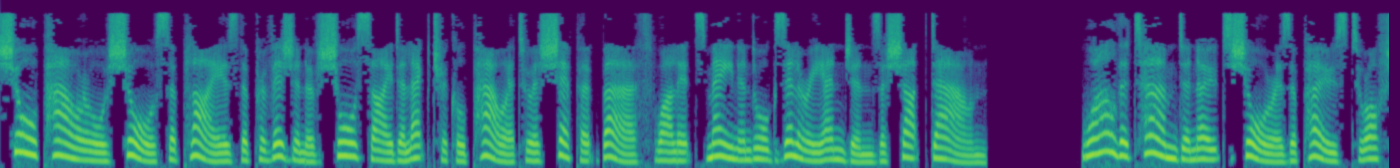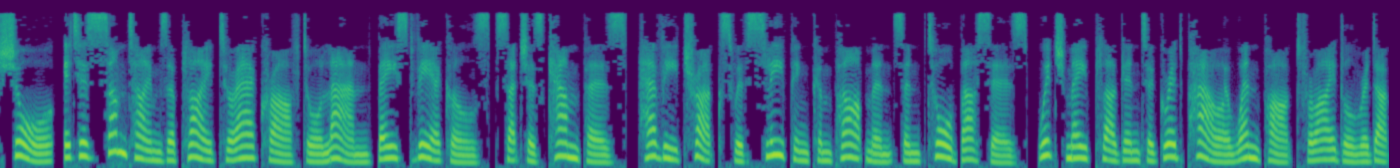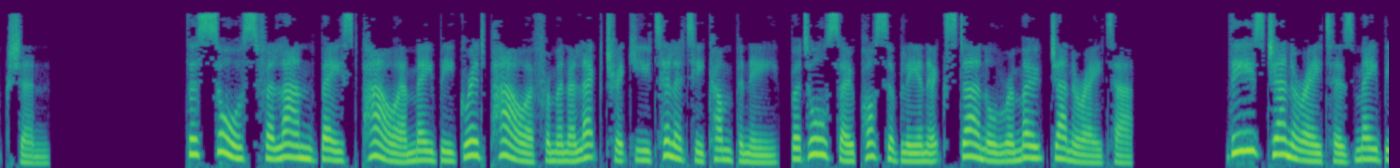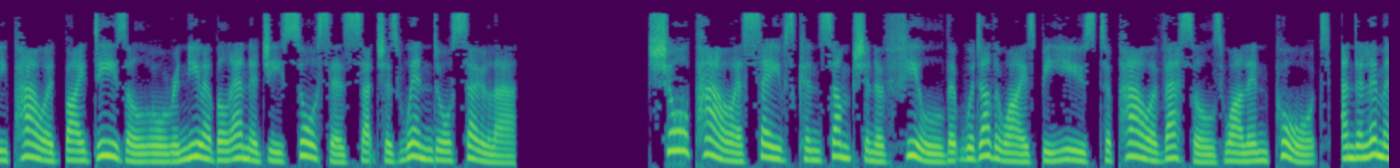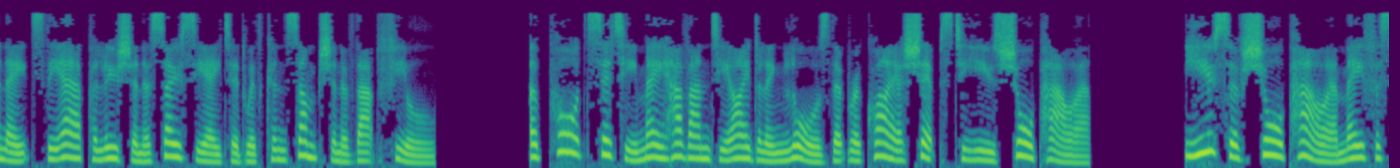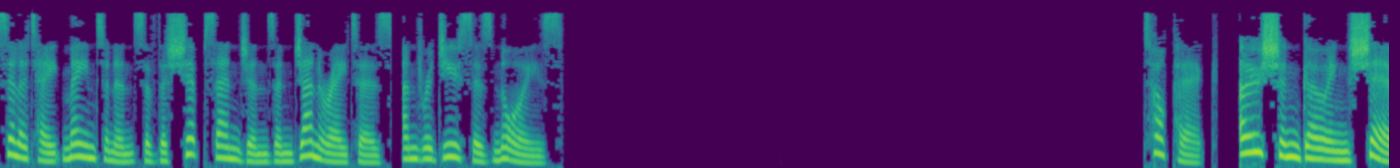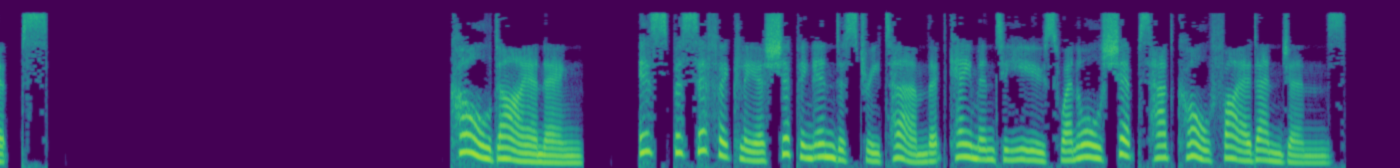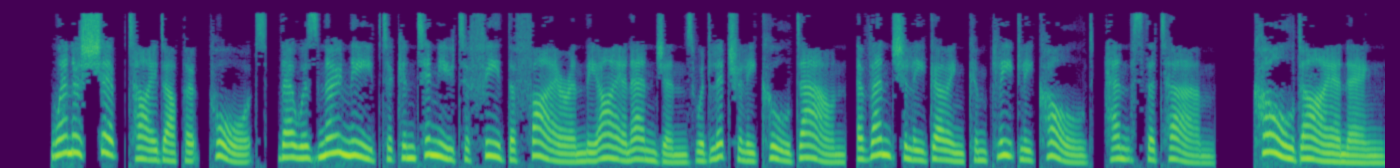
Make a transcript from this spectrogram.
Shore power or shore supply is the provision of shoreside electrical power to a ship at berth while its main and auxiliary engines are shut down. While the term denotes shore as opposed to offshore, it is sometimes applied to aircraft or land-based vehicles such as campers, heavy trucks with sleeping compartments and tour buses, which may plug into grid power when parked for idle reduction. The source for land-based power may be grid power from an electric utility company, but also possibly an external remote generator. These generators may be powered by diesel or renewable energy sources such as wind or solar. Shore power saves consumption of fuel that would otherwise be used to power vessels while in port, and eliminates the air pollution associated with consumption of that fuel. A port city may have anti-idling laws that require ships to use shore power. Use of shore power may facilitate maintenance of the ship's engines and generators, and reduces noise. Ocean-going ships. Cold ironing is specifically a shipping industry term that came into use when all ships had coal-fired engines. When a ship tied up at port, there was no need to continue to feed the fire and the iron engines would literally cool down, eventually going completely cold, hence the term, cold ironing.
